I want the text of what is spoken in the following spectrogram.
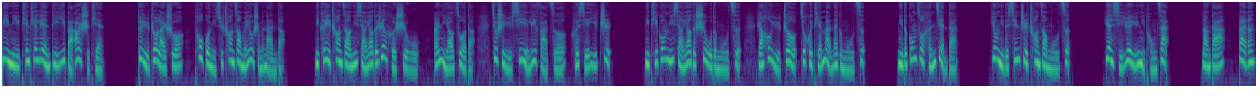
秘密天天练第一百二十天。对宇宙来说透过你去创造没有什么难的。你可以创造你想要的任何事物而你要做的就是与吸引力法则和谐一致。你提供你想要的事物的模子然后宇宙就会填满那个模子。你的工作很简单用你的心智创造模子。愿喜悦与你同在。朗达拜恩。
